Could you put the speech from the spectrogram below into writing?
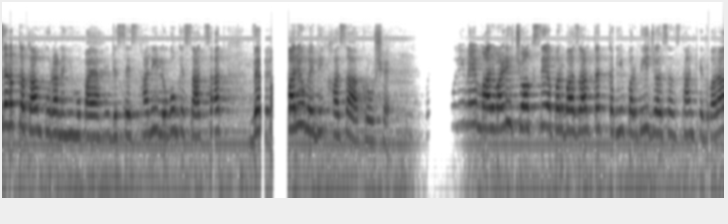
सड़क का काम पूरा नहीं हो पाया है, जिससे स्थानीय लोगों के साथ साथ व्यापारियों में भी खासा आक्रोश है। में मारवाड़ी चौक से अपर बाज़ार तक कहीं पर भी जल संस्थान के द्वारा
